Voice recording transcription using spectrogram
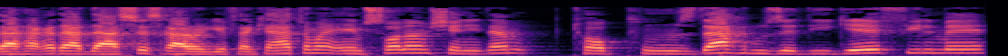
در حقیقت در دسترس قرار گرفتن. که حتی من امسال هم شنیدم تا 15 روز دیگه فیلم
